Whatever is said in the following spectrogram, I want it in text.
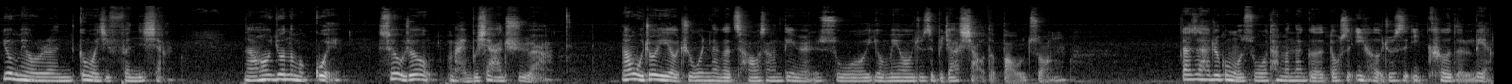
又没有人跟我一起分享，然后又那么贵，所以我就买不下去啊。然后我就也有去问那个超商店员说有没有就是比较小的包装，但是他就跟我说他们那个都是一盒就是一颗的量，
